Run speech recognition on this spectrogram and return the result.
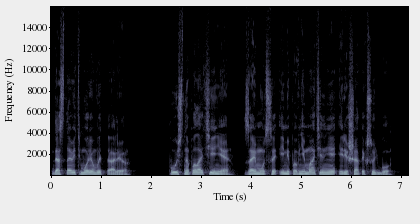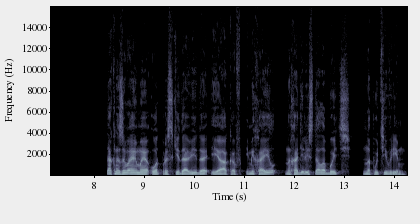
доставить морем в Италию. Пусть на Палатине займутся ими повнимательнее и решат их судьбу. Так называемые отпрыски Давида, Иаков и Михаил находились, стало быть, на пути в Рим.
